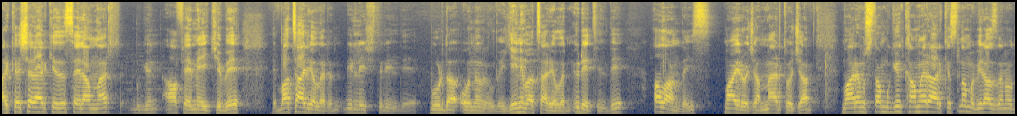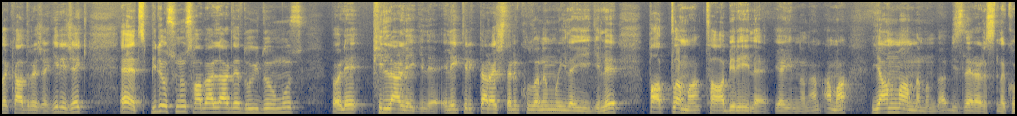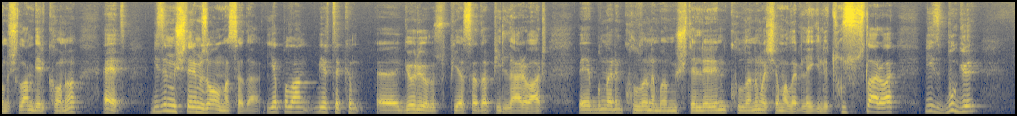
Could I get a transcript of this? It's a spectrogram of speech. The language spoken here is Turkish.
Arkadaşlar herkese selamlar. Bugün AFM ekibi bataryaların birleştirildiği, burada onarıldığı, yeni bataryaların üretildiği alandayız. Mahir Hocam, Mert Hocam. Muharrem Ustam bugün kamera arkasında ama birazdan o da kadraja girecek. Evet biliyorsunuz haberlerde duyduğumuz böyle pillerle ilgili, elektrikli araçların kullanımıyla ilgili patlama tabiriyle yayınlanan ama yanma anlamında bizler arasında konuşulan bir konu. Evet bizim müşterimiz olmasa da yapılan bir takım e, görüyoruz piyasada piller var ve bunların kullanımı, müşterilerin kullanım aşamalarıyla ilgili hususlar var. Biz bugün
